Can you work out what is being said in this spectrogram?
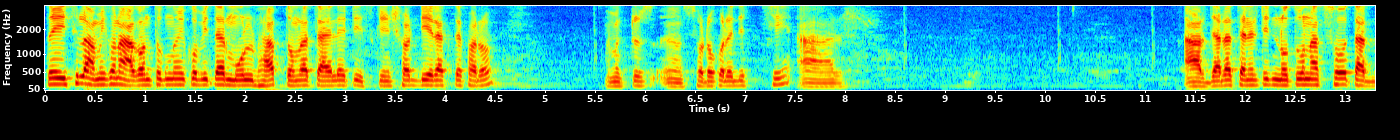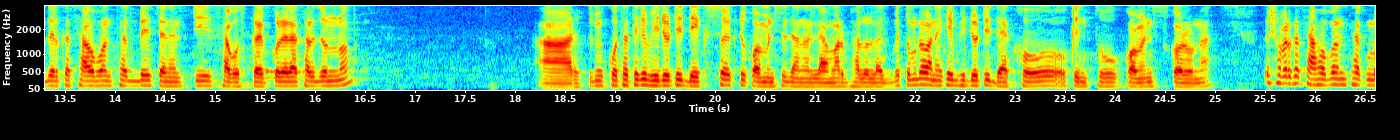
তো এই ছিল আমি কোনো আগন্তুক নই কবিতার মূল ভাব। তোমরা চাইলে এটি স্ক্রিনশট দিয়ে রাখতে পারো। আমি একটু ছোট করে দিচ্ছি আর আর যারা চ্যানেলটি নতুন আছো, তাদের কাছে আহ্বান থাকবে চ্যানেলটি সাবস্ক্রাইব করে রাখার জন্য। আর তুমি কোথা থেকে ভিডিওটি দেখছ, একটু কমেন্টসে জানালে আমার ভালো লাগবে। তোমরা অনেকে ভিডিওটি দেখো, কিন্তু কমেন্টস করো না। তো সবার কাছে আহ্বান থাকল,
